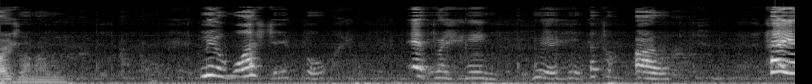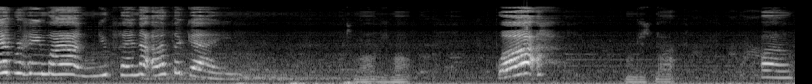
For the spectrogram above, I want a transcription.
Garage that maybe. We'll watch it for Ibrahim. Ibrahim, That's what I want. Hey Ibrahim, why aren't you playing that other game? No, I'm just not. What? I'm just not. Oh.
